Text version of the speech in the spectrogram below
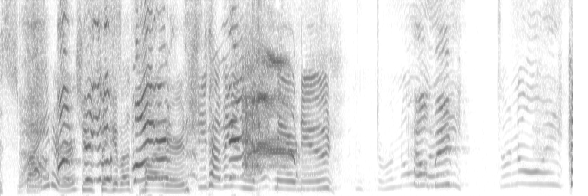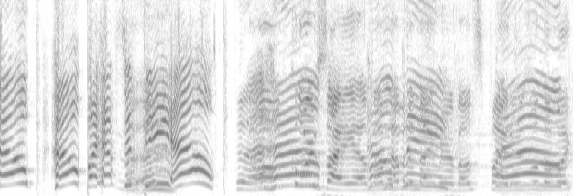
A spider? She's thinking about spiders. She's having a nightmare, dude. Help me. Help! Help! I have to pee! Uh-uh. Help! Oh, of course I am. I'm Help having a nightmare about spiders. What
